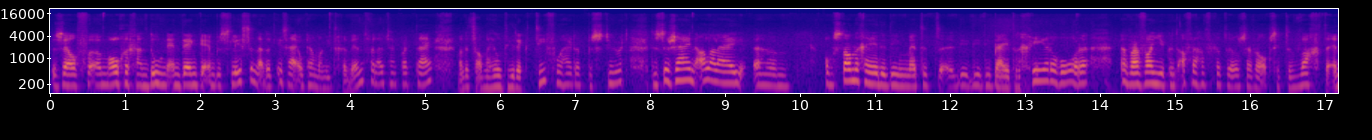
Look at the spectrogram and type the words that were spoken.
zelf eh, mogen gaan doen en denken en beslissen. Nou, dat is hij ook helemaal niet gewend vanuit zijn partij. Want het is allemaal heel directief hoe hij dat bestuurt. Dus er zijn allerlei ehm, omstandigheden die, met het, eh, die, die, die bij het regeren horen. waarvan je kunt afvragen of er wel op zit te wachten. En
